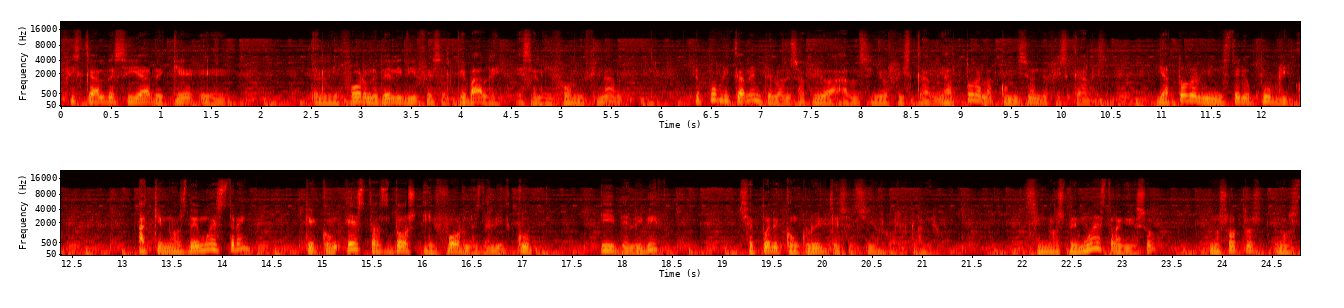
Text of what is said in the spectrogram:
fiscal decía de que eh, el informe del IDIF es el que vale, es el informe final. Yo públicamente lo desafío al señor fiscal y a toda la comisión de fiscales y a todo el Ministerio Público a que nos demuestren que con estos dos informes del IDCUP y del IDIF se puede concluir que es el señor Jorge Clavijo. Si nos demuestran eso, nosotros nos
